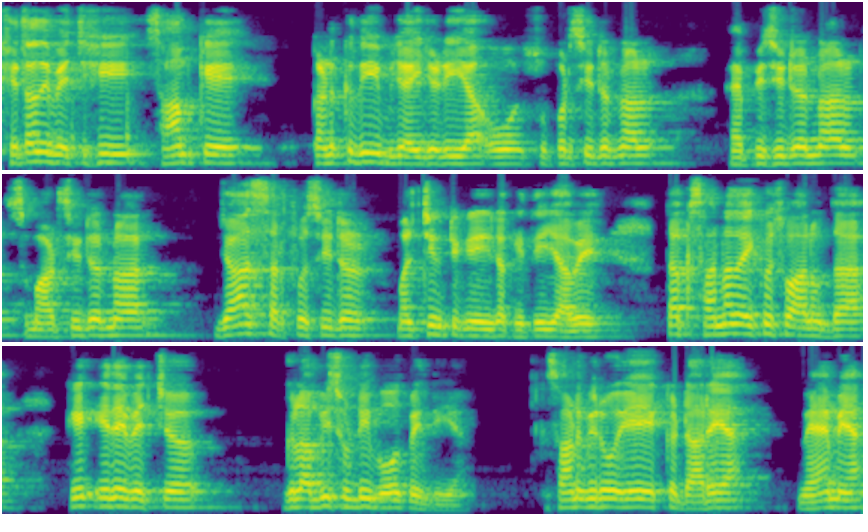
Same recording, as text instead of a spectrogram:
ਖੇਤਾਂ ਦੇ ਵਿੱਚ ਹੀ ਸਾਂਭ ਕੇ ਕਣਕ ਦੀ ਬਿਜਾਈ ਜਿਹੜੀ ਆ, ਉਹ ਸੁਪਰ ਸੀਡਰ ਨਾਲ, ਹੈਪੀ ਸੀਡਰ ਨਾਲ, ਸਮਾਰਟ ਸੀਡਰ ਨਾਲ ਜਾਂ ਸਰਫਸ ਸੀਡਰ, ਮਲਚਿੰਗ ਟੈਕਨੀਕ ਨਾਲ ਕੀਤੀ ਜਾਵੇ, ਤਾਂ ਕਿਸਾਨਾਂ ਦਾ ਇੱਕੋ ਸਵਾਲ ਹੁੰਦਾ ਕਿ ਇਹਦੇ ਵਿੱਚ ਗੁਲਾਬੀ ਸੁੰਡੀ ਬਹੁਤ ਪੈਂਦੀ ਆ ਕਿਸਾਨ ਵੀਰੋ, ਇਹ ਇੱਕ ਡਰ ਆ, ਵਹਿਮ ਆ।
